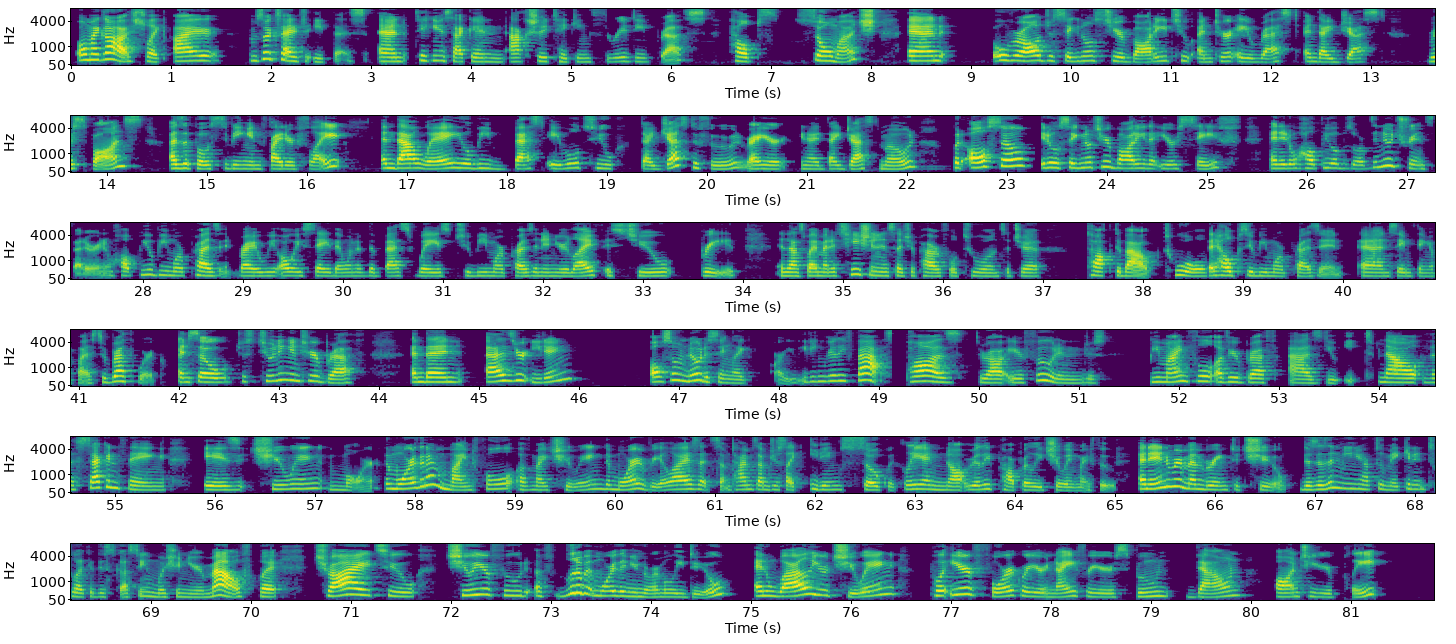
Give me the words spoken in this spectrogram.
Oh my gosh like i i'm so excited to eat this. And taking a second actually taking three deep breaths helps so much. And overall just signals to your body to enter a rest and digest response as opposed to being in fight or flight and that way you'll be best able to digest the food right you're in a digest mode but also it'll signal to your body that you're safe and it'll help you absorb the nutrients better and it'll help you be more present, right? We always say that one of the best ways to be more present in your life is to breathe. And that's why meditation is such a powerful tool and such a talked about tool that helps you be more present. And same thing applies to breath work. And so just tuning into your breath and then as you're eating, also noticing like, are you eating really fast? Pause throughout your food and just be mindful of your breath as you eat. Now, the second thing is chewing more. The more that I'm mindful of my chewing, the more I realize that sometimes I'm just like eating so quickly and not really properly chewing my food. And in remembering to chew, this doesn't mean you have to make it into like a disgusting mush in your mouth, but try to chew your food a little bit more than you normally do. And while you're chewing, put your fork or your knife or your spoon down onto your plate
